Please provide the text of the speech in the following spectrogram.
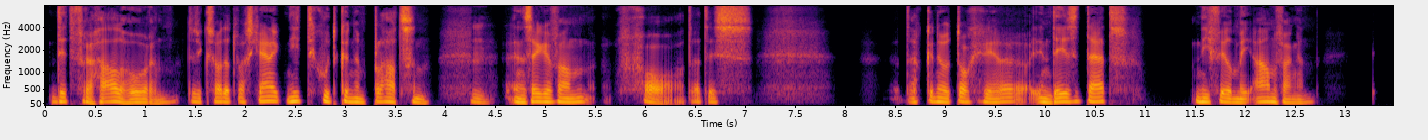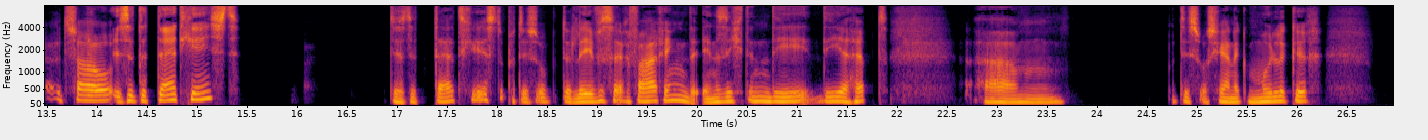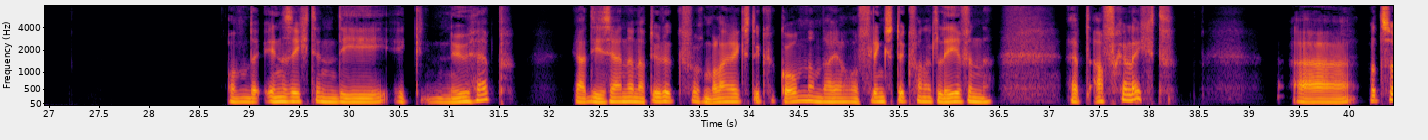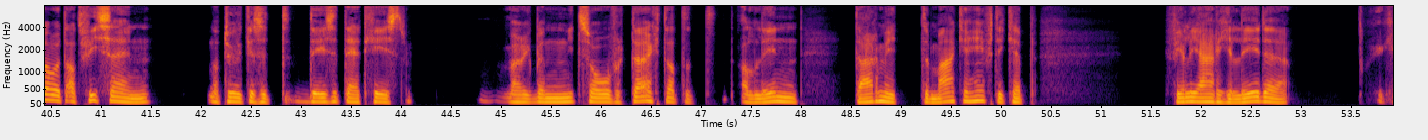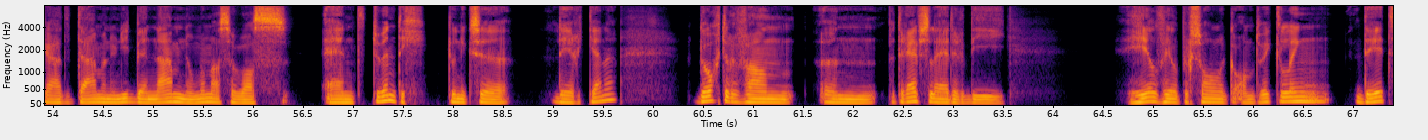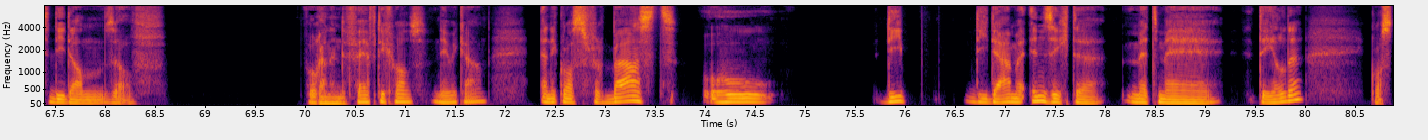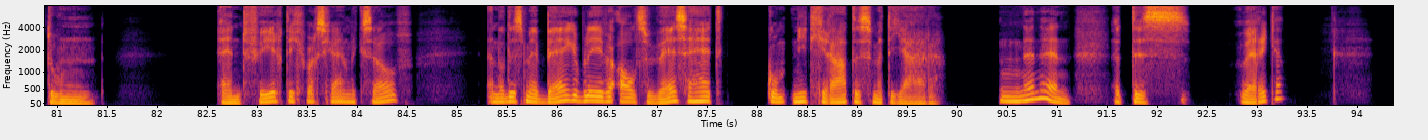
dit verhaal horen. Dus ik zou dat waarschijnlijk niet goed kunnen plaatsen hm. en zeggen van, oh, dat is, daar kunnen we toch in deze tijd niet veel mee aanvangen. Het zou, Is het de tijdgeest? het is de tijdgeest, het is ook de levenservaring, de inzichten die, die je hebt. Ehm, het is waarschijnlijk moeilijker om de inzichten die ik nu heb, ja, die zijn er natuurlijk voor een belangrijk stuk gekomen, omdat je al een flink stuk van het leven hebt afgelegd. Uh, Wat zou het advies zijn? Natuurlijk is het deze tijdgeest, maar ik ben niet zo overtuigd dat het alleen daarmee te maken heeft. Ik heb vele jaren geleden, ik ga de dame nu niet bij naam noemen, maar ze was eind twintig toen ik ze leer kennen. Dochter van een bedrijfsleider die heel veel persoonlijke ontwikkeling deed, die dan zelf vooraan in de vijftig was, neem ik aan. En ik was verbaasd hoe diep die dame inzichten met mij deelde. Ik was toen eind veertig waarschijnlijk zelf. En dat is mij bijgebleven als wijsheid komt niet gratis met de jaren. Nee, nee. Het is werken,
